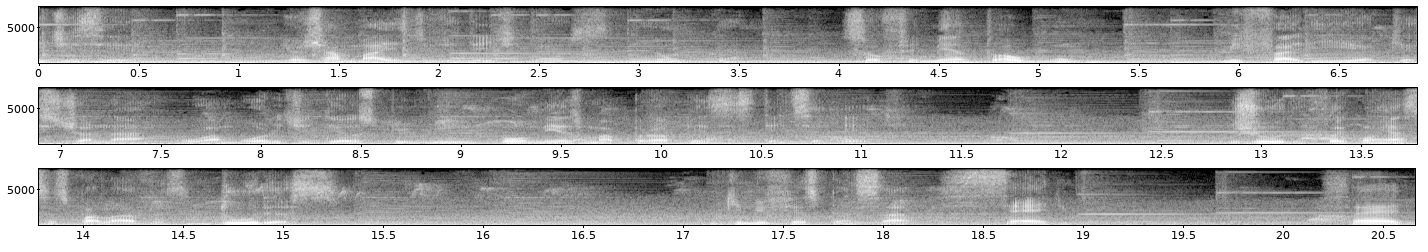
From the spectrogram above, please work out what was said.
e dizer: Eu jamais duvidei de Deus, nunca. Sofrimento algum me faria questionar o amor de Deus por mim ou mesmo a própria existência dele. Juro, foi com essas palavras duras que me fez pensar: sério? Sério?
